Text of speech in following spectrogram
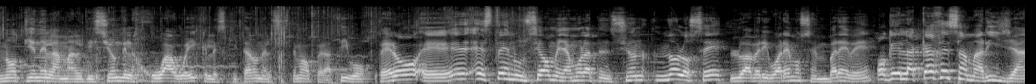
no tiene la maldición del Huawei que les quitaron el sistema operativo. Pero eh, este enunciado me llamó la atención. No lo sé, lo averiguaremos en breve. Ok, la caja es amarilla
